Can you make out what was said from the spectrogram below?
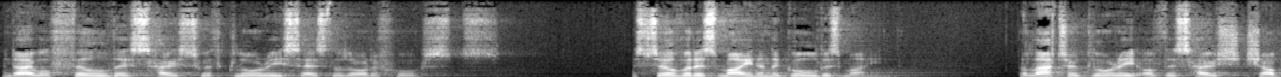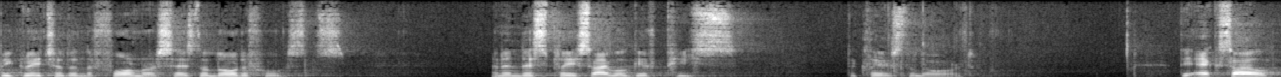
and I will fill this house with glory, says the Lord of hosts. The silver is mine and the gold is mine. The latter glory of this house shall be greater than the former, says the Lord of hosts. And in this place I will give peace, declares the Lord. The exile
